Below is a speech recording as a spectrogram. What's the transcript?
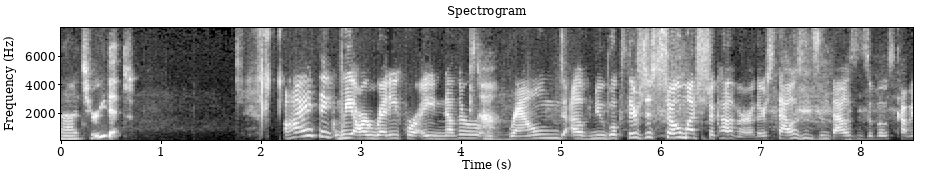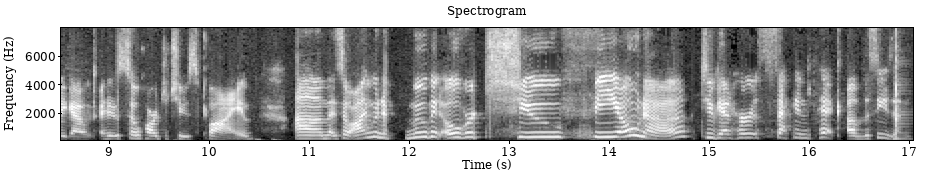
uh, to read it. I think we are ready for another round of new books. There's just so much to cover. There's thousands and thousands of books coming out. and It's so hard to choose five. Um, so I'm going to move it over to Fiona to get her second pick of the season.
